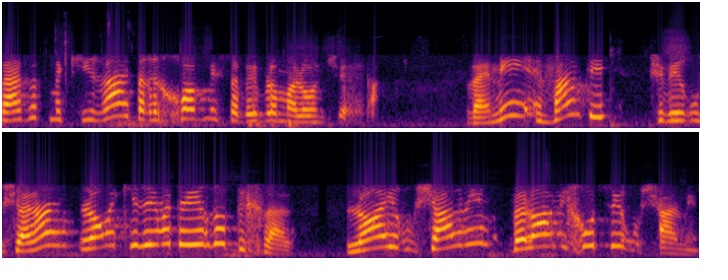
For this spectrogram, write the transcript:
ואז את מכירה את הרחוב מסביב למלון שלך. ואני הבנתי שבירושלים לא מכירים את העיר הזאת בכלל. לא הירושלמים ולא המחוץ לירושלמים.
